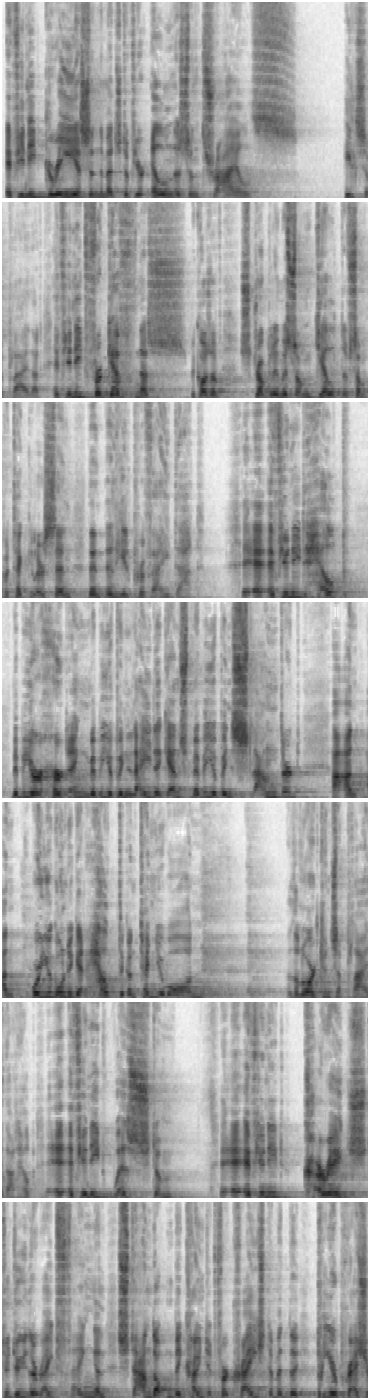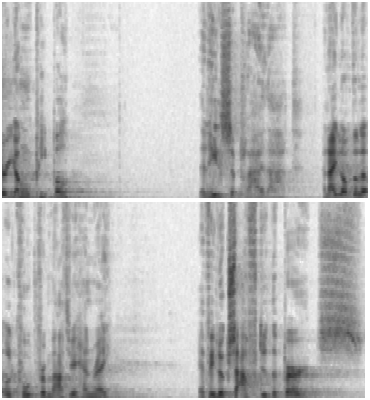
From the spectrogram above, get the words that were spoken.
If you need grace in the midst of your illness and trials, He'll supply that. If you need forgiveness because of struggling with some guilt of some particular sin, then, then He'll provide that. If you need help, maybe you're hurting, maybe you've been lied against, maybe you've been slandered, and, and where you're going to get help to continue on, the Lord can supply that help. If you need wisdom, if you need courage to do the right thing and stand up and be counted for Christ amid the peer pressure young people, then He'll supply that. And I love the little quote from Matthew Henry If He looks after the birds,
